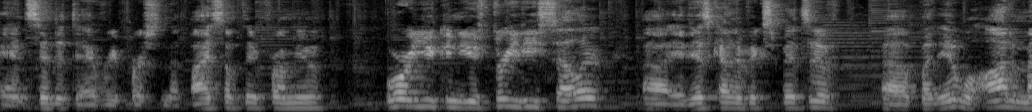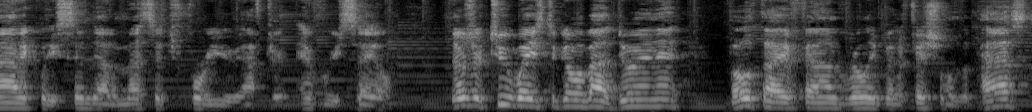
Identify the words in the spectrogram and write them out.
and send it to every person that buys something from you. Or you can use 3D Seller. Uh, it is kind of expensive, uh, but it will automatically send out a message for you after every sale. Those are two ways to go about doing it. Both I have found really beneficial in the past.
